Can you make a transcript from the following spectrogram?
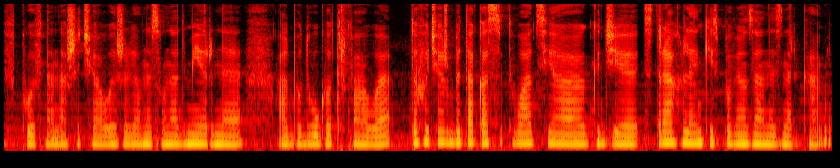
wpływ na nasze ciało, jeżeli one są nadmierne albo długotrwałe. To chociażby taka sytuacja, gdzie strach, lęk jest powiązany z nerkami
